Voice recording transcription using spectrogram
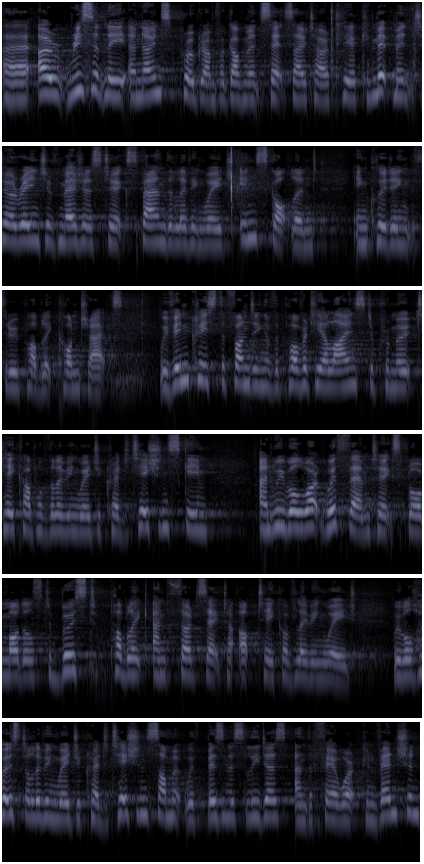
Uh, our recently announced programme for government sets out our clear commitment to a range of measures to expand the living wage in Scotland, including through public contracts. We've increased the funding of the Poverty Alliance to promote take-up of the Living Wage Accreditation Scheme, and we will work with them to explore models to boost public and third sector uptake of living wage. We will host a Living Wage Accreditation Summit with business leaders and the Fair Work Convention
